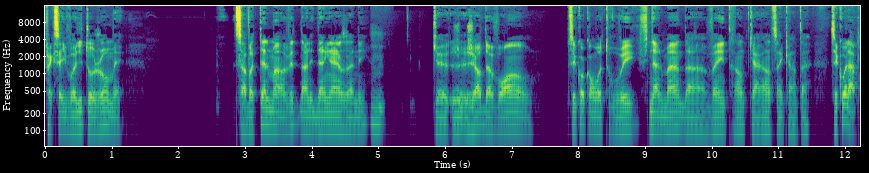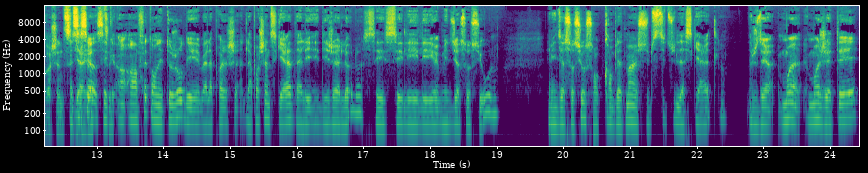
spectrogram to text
Fait que ça évolue toujours, mais ça va tellement vite dans les dernières années Mhm. que j'ai hâte de voir c'est quoi qu'on va trouver finalement dans 20, 30, 40, 50 ans. C'est quoi la prochaine Ben, C'est cigarette? ça, c'est en fait, on est toujours des. ben, la, prochaine, la prochaine cigarette, elle est déjà là. là. C'est c'est les, les médias sociaux. là. Les médias sociaux sont complètement un substitut de la cigarette. Là. Je veux dire, moi, moi j'étais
